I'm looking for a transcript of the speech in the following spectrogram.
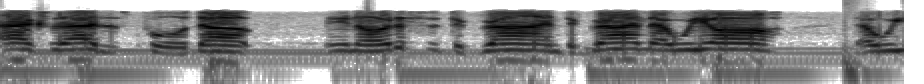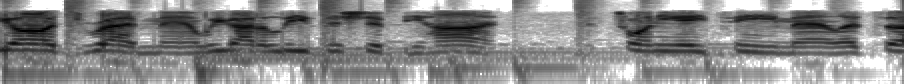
Actually, I just pulled up. You know, this is the grind, the grind that we all that we all dread, man. We got to leave this shit behind. It's 2018, man. Let's uh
